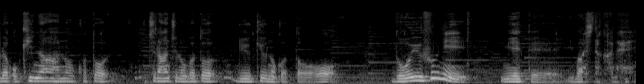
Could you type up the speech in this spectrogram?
々沖縄のこと知覧地のこと琉球のことをどういうふうに見えていましたかね？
